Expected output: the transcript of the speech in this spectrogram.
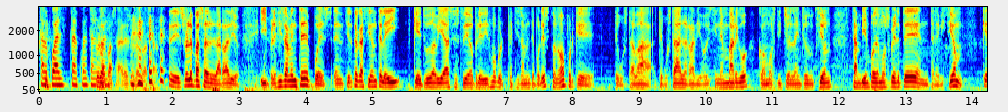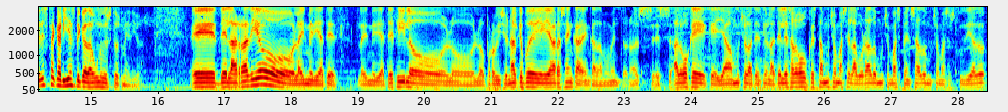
tal cual, tal cual, tal Suele cual. pasar, eh, suele pasar. Sí, Suele pasar en la radio. Y precisamente, pues, en cierta ocasión te leí que tú habías estudiado periodismo pues, precisamente por esto, ¿no? Porque te gustaba, te gustaba la radio. Y sin embargo, como hemos dicho en la introducción, también podemos verte en televisión. ¿Qué destacarías de cada uno de estos medios? Eh, de la radio, la inmediatez. La inmediatez y lo, lo- lo provisional que puede llegar a ser en, ca- en cada momento. ¿no? Es, es algo que, que llama mucho la atención. La tele es algo que está mucho más elaborado, mucho más pensado, mucho más estudiado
